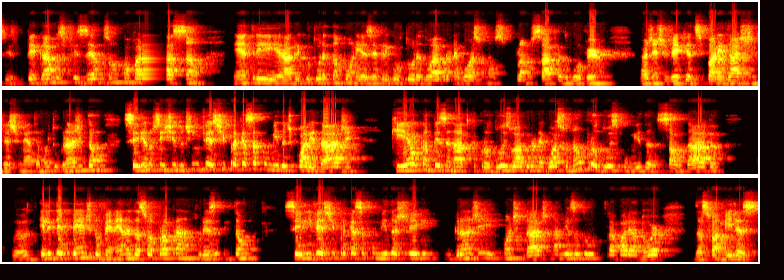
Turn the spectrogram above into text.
Se pegarmos e fizermos uma comparação entre a agricultura camponesa e a agricultura do agronegócio nos planos safra do governo, a gente vê que a disparidade de investimento é muito grande. Então, seria no sentido de investir para que essa comida de qualidade, que é o campesinato que produz, o agronegócio não produz comida saudável, ele depende do veneno e da sua própria natureza. Então, seria investir para que essa comida chegue em grande quantidade na mesa do trabalhador, das famílias,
